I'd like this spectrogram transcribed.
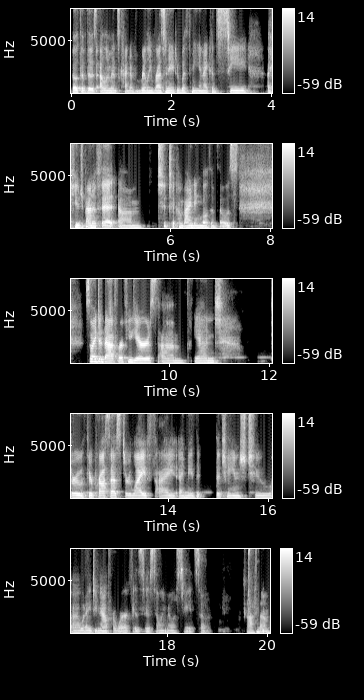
both of those elements kind of really resonated with me, and I could see a huge benefit um, to, to, combining both of those. So I did that for a few years, um, and through through process through life i i made the the change to uh, what i do now for work is is selling real estate. So awesome.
